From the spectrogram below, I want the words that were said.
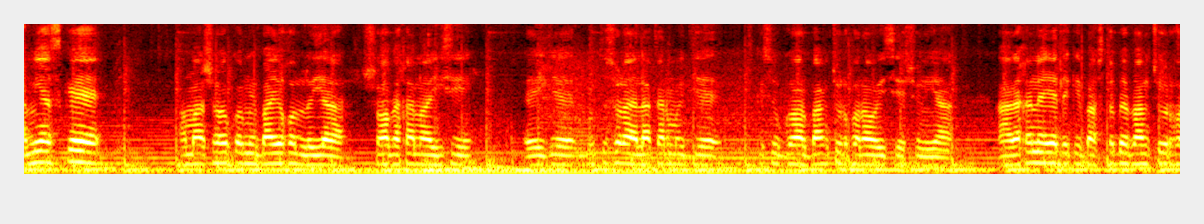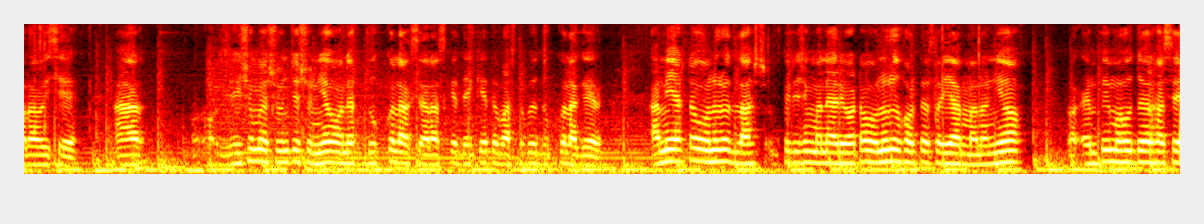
আমি আজকে আমার সহকর্মী বাইকল লইয়া সব এখানে আইছি। এই যে বুতুছড়া এলাকার মধ্যে কিছু ঘর ভাঙচুর করা হয়েছে শুনিয়া। আর এখানে এ দেখি বাস্তবে ভাঙচুর করা হয়েছে আর যেই সময় শুনছে শুনিয়াও অনেক দুঃখ লাগছে আর আজকে দেখে তো বাস্তবে দুঃখ লাগে। আমি একটা অনুরোধ লাস্ট ফিনিশিং মানে আর ওটা অনুরোধ করতে চাই আর মাননীয় এমপি মহোদয়ের কাছে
